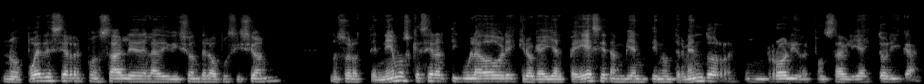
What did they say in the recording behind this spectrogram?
no puede ser responsable de la división de la oposición. Nosotros tenemos que ser articuladores, creo que ahí el PS también tiene un tremendo un rol y responsabilidad histórica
